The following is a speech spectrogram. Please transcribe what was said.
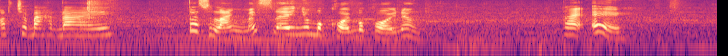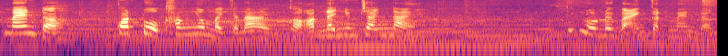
អត់ច្បាស់ដែរ តែស្រឡាញ់មិនស្ដីខ្ញុំមកក្រោយមកក្រោយហ្នឹងតែអេមែនតើគាត់ទួខឹងខ្ញុំមិនក៏ដែរក៏អត់ដេញខ្ញុំចាញ់ដែរតិចលក់ដោយបែងគាត់មែនដឹង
